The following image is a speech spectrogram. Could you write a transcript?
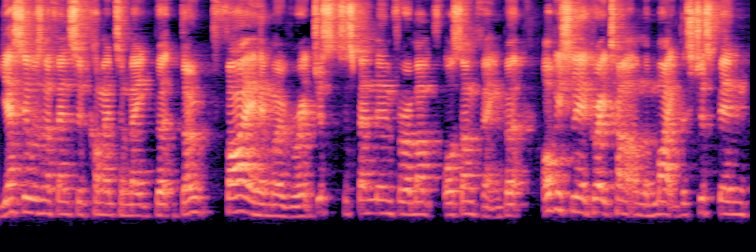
Yes, it was an offensive comment to make, but don't fire him over it. Just suspend him for a month or something. But obviously, a great talent on the mic that's just been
